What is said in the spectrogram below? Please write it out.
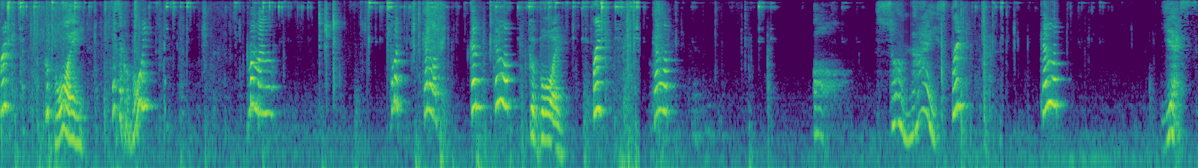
Break. Good boy. That's a good boy. Come on, Milo. Come on. Kennel up. Come. Kennel up. Good boy. Break. Kennel up. Oh, so nice. Break. Kennel up. Yes.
